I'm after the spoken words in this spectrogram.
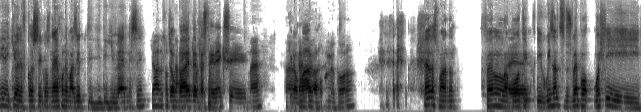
Είναι εκεί ο Λευκός Οίκος να έχουν μαζί του την, την κυβέρνηση. Και άλλος Ο από Τζο την άλλη Μπάιντεν πλευρά. θα στηρίξει. Ναι. Θα την κάνει το ομάδα. εμβόλιο τώρα. Τέλος πάντων, θέλω να πω Ε. ότι οι Wizards τους βλέπω, όχι,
